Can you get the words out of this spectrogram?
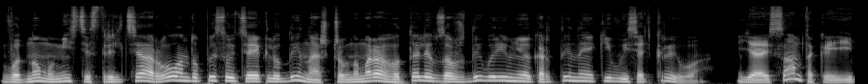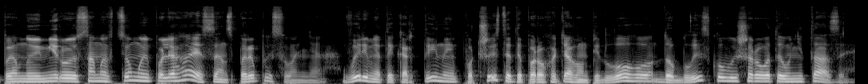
В одному місці стрільця Роланд описується як людина, що в номерах готелів завжди вирівнює картини, які висять криво. Я й сам такий, і певною мірою саме в цьому і полягає сенс переписування: вирівняти картини, почистити порохотягом підлогу, до блиску вишарувати унітази.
